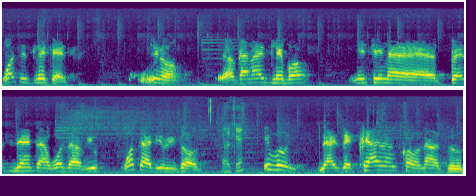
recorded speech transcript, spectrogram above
What is latest? You know, organized labor, meeting uh, president and what have you. What are the results? Okay. Even there is a clarion call now to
